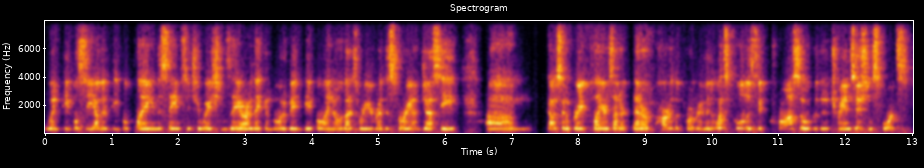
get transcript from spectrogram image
when people see other people playing in the same situations they are, they can motivate people. I know that's where you read the story on Jesse. Um, got some great players that are that are part of the program. And what's cool is the crossover, the transition sports.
